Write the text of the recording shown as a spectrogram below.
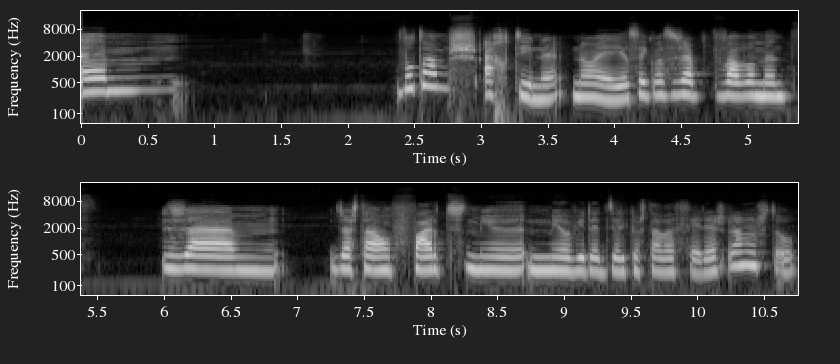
Um, voltamos à rotina, não é? Eu sei que vocês já provavelmente já, já estavam fartos de me, me ouvir a dizer que eu estava de férias. Já não estou.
